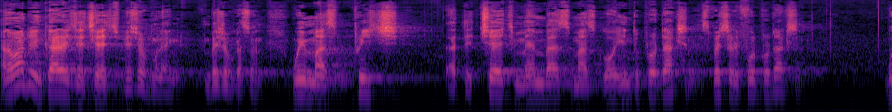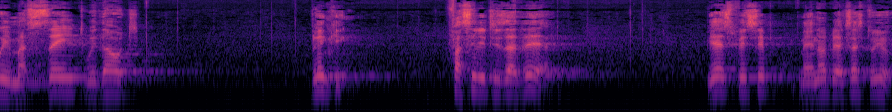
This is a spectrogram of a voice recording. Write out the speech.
And I want to encourage the church, Bishop Mulenga, Bishop Kasonde, we must preach that the church members must go into production, especially food production. We must say it without blinking. Facilities are there. Yes, FISP may not be access to you,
